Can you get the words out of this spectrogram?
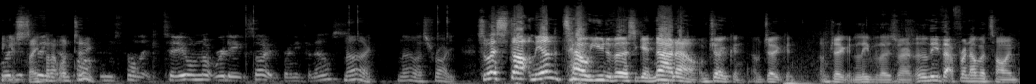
you're safe on that one too. From Sonic 2, I'm not really excited for anything else. No, no, that's right. So let's start on the Undertale universe again. No, no, I'm joking. I'm joking. I'm joking. Leave those around. I'll leave that for another time.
